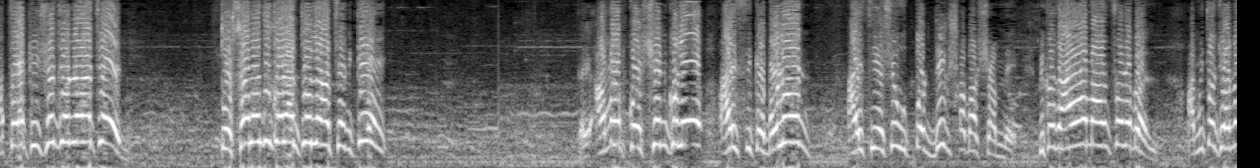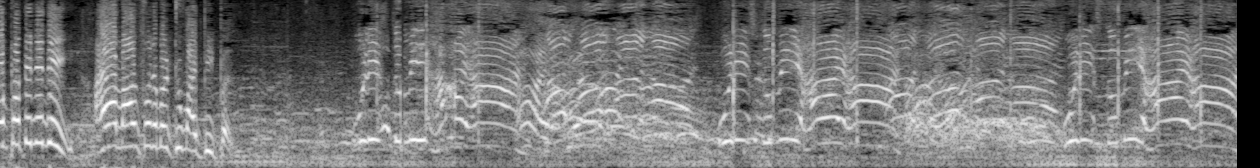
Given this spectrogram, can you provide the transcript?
আপনারা কিসের জন্য আছেন? তোষামতি করার জন্য আছেন কি? তাই আমার কোয়েশ্চেনগুলো আইসি কে বলুন। আইসি এসে উত্তর দিক সবার সামনে। বিকজ আই অ্যাম আনসারেবল আমি তো জনপ্রতিনিধি। I am answerable to my people police তুমি হাই হাই। পুলিশ তুমি হাই হাই। পুলিশ তুমি হাই হাই।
